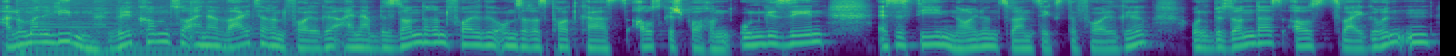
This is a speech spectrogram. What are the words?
Hallo meine Lieben, willkommen zu einer weiteren Folge, einer besonderen Folge unseres Podcasts Ausgesprochen Ungesehen. Es ist die 29. Folge und besonders aus zwei Gründen.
